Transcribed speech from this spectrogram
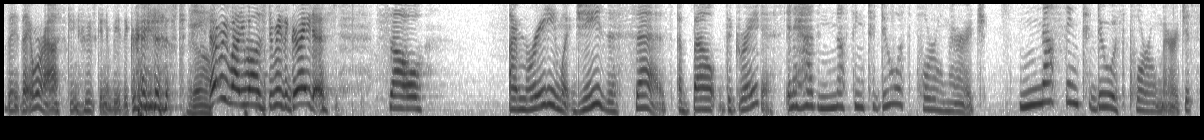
They, they were asking who's going to be the greatest. Yeah. Everybody wants to be the greatest. So I'm reading what Jesus says about the greatest, and it has nothing to do with plural marriage. Nothing to do with plural marriage. It's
